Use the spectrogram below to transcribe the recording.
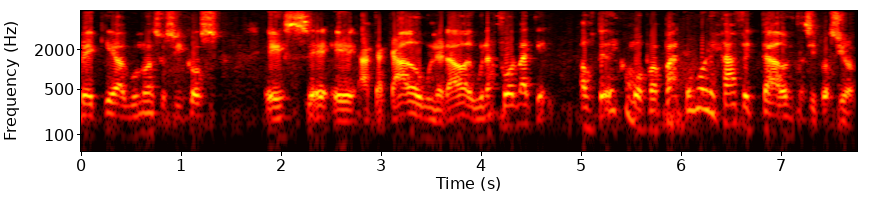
ve que alguno de sus hijos es eh, atacado, vulnerado de alguna forma, que a ustedes como papá, ¿cómo les ha afectado esta situación?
